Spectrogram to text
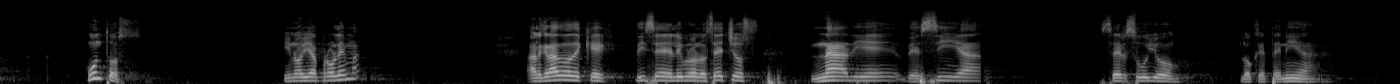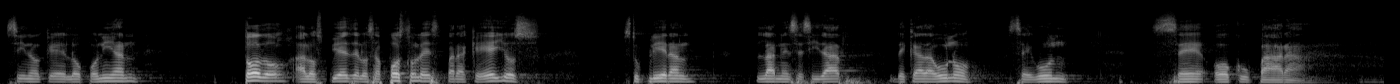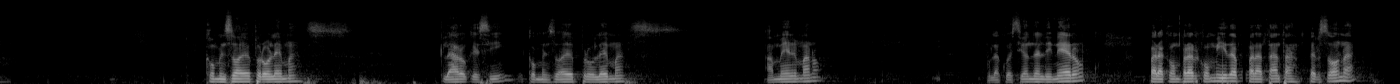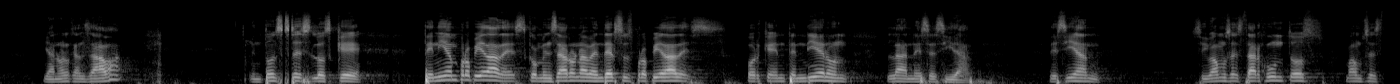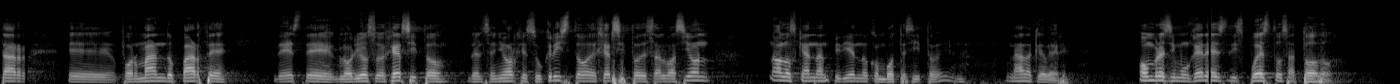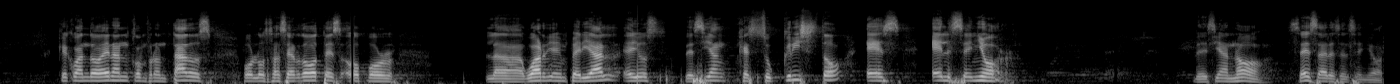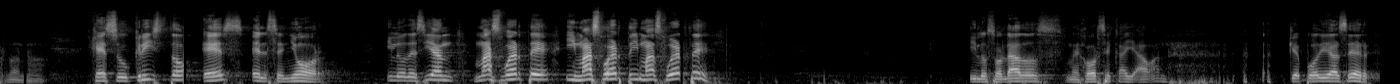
juntos, y no había problema. Al grado de que, dice el libro de los Hechos, nadie decía ser suyo lo que tenía, sino que lo ponían todo a los pies de los apóstoles para que ellos suplieran la necesidad de cada uno según se ocupara. ¿Comenzó a haber problemas? Claro que sí, comenzó a haber problemas. Amén, hermano. La cuestión del dinero para comprar comida para tantas personas ya no alcanzaba. Entonces los que tenían propiedades comenzaron a vender sus propiedades porque entendieron la necesidad. Decían, si vamos a estar juntos, vamos a estar eh, formando parte de este glorioso ejército del Señor Jesucristo, ejército de salvación, no los que andan pidiendo con botecito, ¿eh? nada que ver. Hombres y mujeres dispuestos a todo. Que cuando eran confrontados por los sacerdotes o por la guardia imperial, ellos decían, Jesucristo es el Señor. Decían, no, César es el Señor. No, no. Jesucristo es el Señor. Y lo decían más fuerte y más fuerte y más fuerte. Y los soldados mejor se callaban. ¿Qué podía hacer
